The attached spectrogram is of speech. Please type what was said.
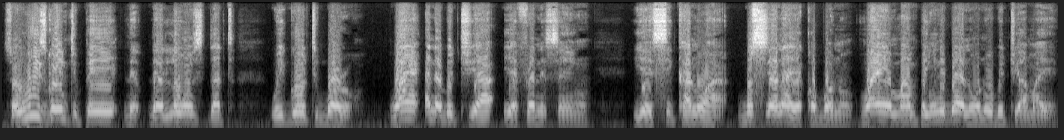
so who is going to pay the, the loans that we go to borrow? Why ɛna bɛtua yɛfrɛ ne sɛn yɛ sika no a bosia no a yɛkɔbɔ no. Wan mampanyini bɛn no wɔbɛtua ama yɛ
